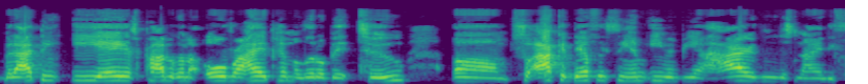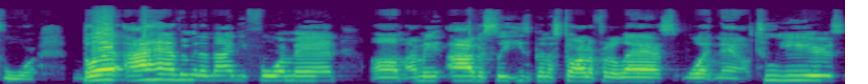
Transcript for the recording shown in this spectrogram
but I think EA is probably gonna overhype him a little bit too. Um, so I could definitely see him even being higher than this 94. But I have him at a 94, man. Um, I mean, obviously he's been a starter for the last what now two years.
